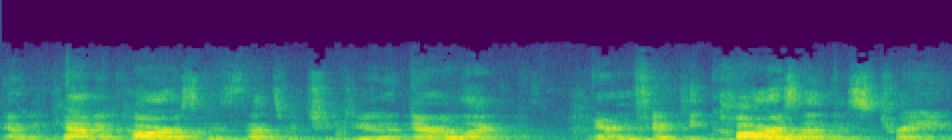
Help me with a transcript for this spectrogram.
and we counted cars, because that's what you do, and there were like 150 cars on this train,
